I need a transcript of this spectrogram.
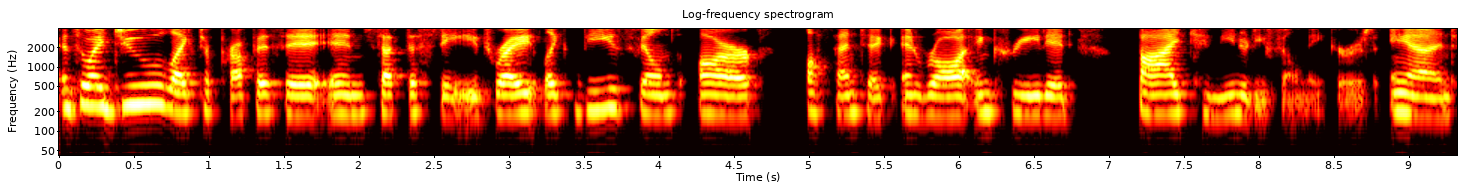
And so i do like to preface it and set the stage right? Like these films are authentic and raw and created by community filmmakers. And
